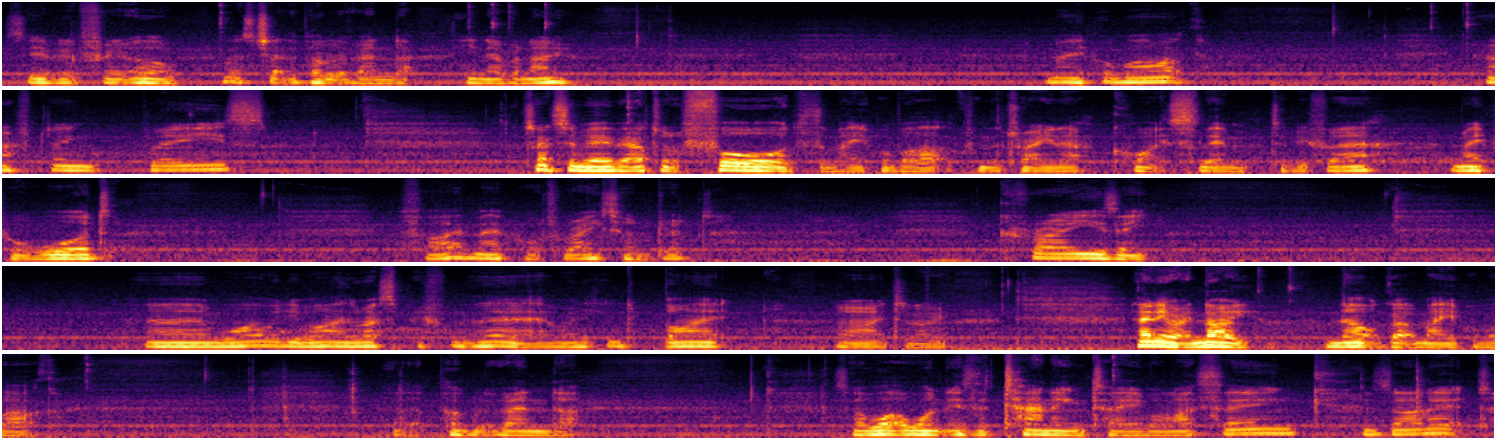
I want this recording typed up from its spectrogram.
see if we can free oh let's check the public vendor. You never know. Maple bark. Crafting please. Chance to be able to afford the maple bark from the trainer. Quite slim to be fair. Maple wood. 5 maple for 800 crazy uh, why would you buy the recipe from there when you can just buy it? Oh, I don't know. Anyway, no, not got maple bark. Got a public vendor. So what I want is the tanning table, I think. Is that it?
